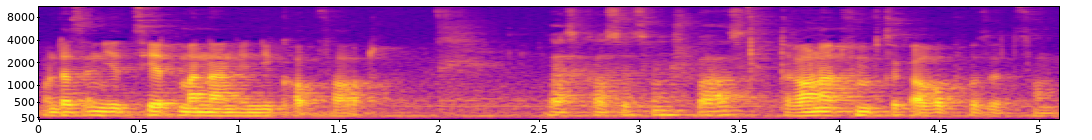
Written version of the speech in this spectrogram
und das injiziert man dann in die Kopfhaut. Was kostet so ein Spaß? 350 Euro pro Sitzung.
